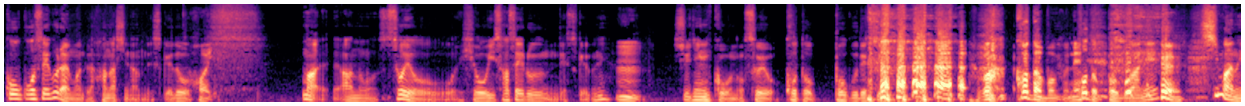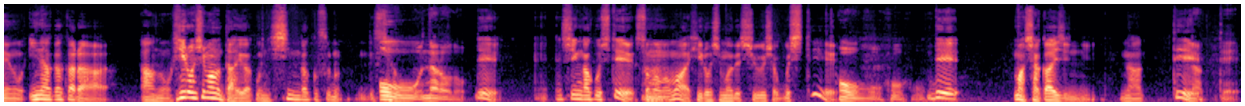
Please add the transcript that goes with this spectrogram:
高校生ぐらいまでの話なんですけど、はい。まあ、あの、ソヨを表意させるんですけどね。うん。主人公のソヨこと僕ですよ。こと僕ね。こと僕はね、島根の田舎から、あの、広島の大学に進学するんですよ。おおなるほど。で、進学して、そのまま広島で就職して、ほうほうほうほう。で、まあ、社会人になってなっ、て。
